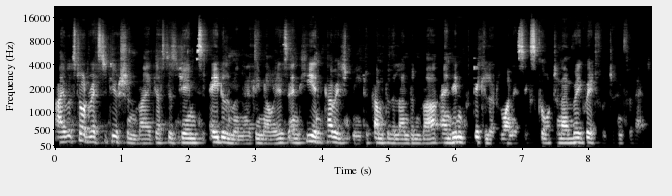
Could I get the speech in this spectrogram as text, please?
I was taught restitution by Justice James Edelman, as he now is, and he encouraged me to come to the London Bar and, in particular, to 1 Essex Court, and I'm very grateful to him for that.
